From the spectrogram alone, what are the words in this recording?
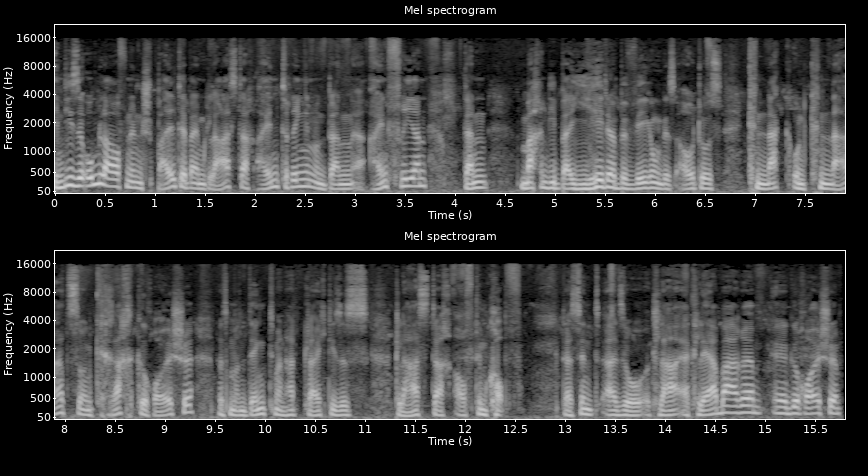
in diese umlaufenden Spalte beim Glasdach eindringen und dann äh, einfrieren, dann machen die bei jeder Bewegung des Autos Knack- und Knarz- und Krachgeräusche, dass man denkt, man hat gleich dieses Glasdach auf dem Kopf. Das sind also klar erklärbare äh, Geräusche.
